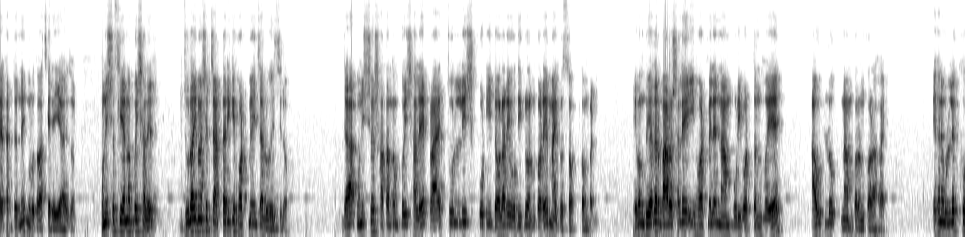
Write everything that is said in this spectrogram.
দেখার জন্যই মূলত আজকের এই আয়োজন। উনিশশো ছিয়ানব্বই সালের জুলাই মাসের চার তারিখে হটমেইল চালু হয়েছিল, যা উনিশশো সাতানব্বই সালে প্রায় চল্লিশ কোটি ডলারে অধিগ্রহণ করে মাইক্রোসফট কোম্পানি এবং দুই সালে এই হটমেলের নাম পরিবর্তন হয়ে আউটলুক নামকরণ করা হয়। এখানে উল্লেখ্য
